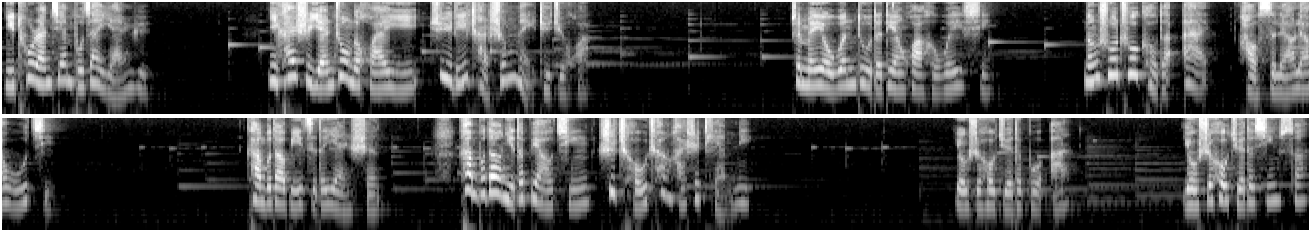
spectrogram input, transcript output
你突然间不再言语，你开始严重的怀疑“距离产生美”这句话。这没有温度的电话和微信，能说出口的爱好似寥寥无几。看不到彼此的眼神看不到你的表情是惆怅还是甜蜜。有时候觉得不安有时候觉得心酸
